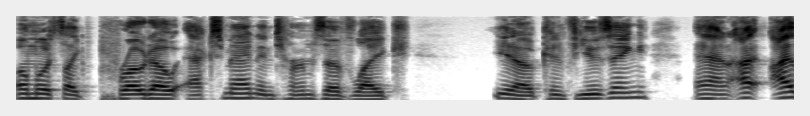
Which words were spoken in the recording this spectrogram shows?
almost like proto X Men in terms of like you know confusing. And I I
